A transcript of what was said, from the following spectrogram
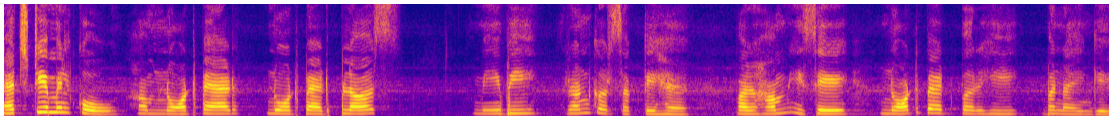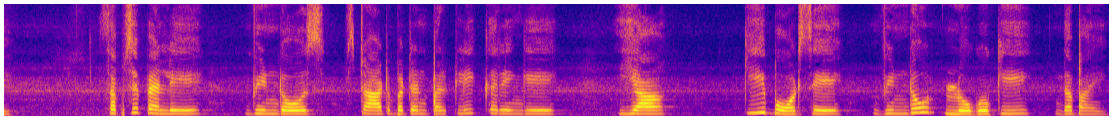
HTML को हम नोट पैड नोट पैड प्लस में भी रन कर सकते हैं, पर हम इसे नोट पैड पर ही बनाएँगे। सबसे पहले विंडोज़ स्टार्ट बटन पर क्लिक करेंगे या कीबोर्ड से विंडो लोगो की दबाएँ।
